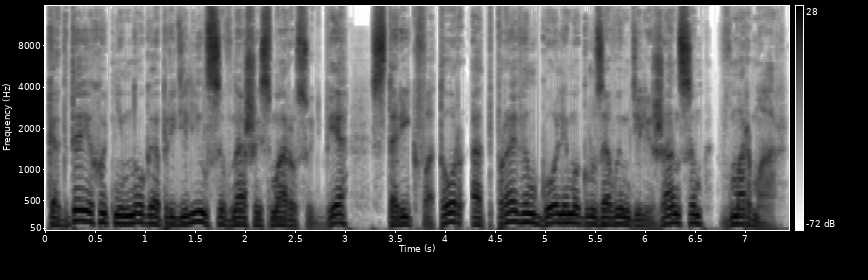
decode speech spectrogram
когда я хоть немного определился в нашей с Мару судьбе, старик Фатор отправил голема грузовым дилижансом в Мармар.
